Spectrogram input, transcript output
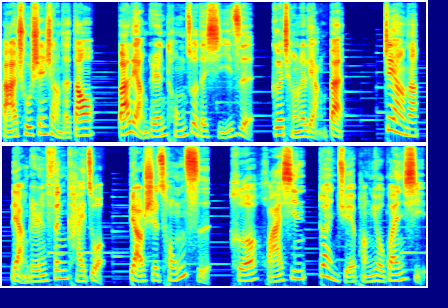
拔出身上的刀，把两个人同坐的席子割成了两半。这样呢，两个人分开坐，表示从此和华歆断绝朋友关系。《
